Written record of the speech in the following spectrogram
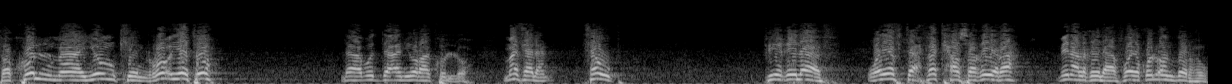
فكل ما يمكن رؤيته لا بد أن يرى كله. مثلا ثوب في غلاف ويفتح فتحة صغيرة من الغلاف ويقول انظره.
